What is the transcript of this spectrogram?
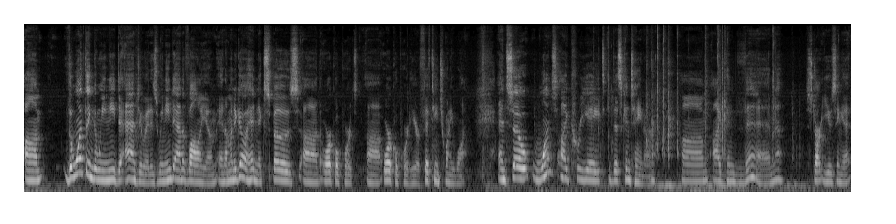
Um, the one thing that we need to add to it is we need to add a volume, and I'm going to go ahead and expose uh, the Oracle port, uh, Oracle port here, 1521. And so once I create this container, um, I can then start using it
